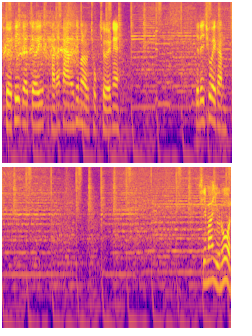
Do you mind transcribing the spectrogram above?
เผื่อพี่แกเจอสถานการณ์อะไรที่มันแบบฉุกเฉินไงจะได้ช่วยกันชิมะอยู่นู่น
